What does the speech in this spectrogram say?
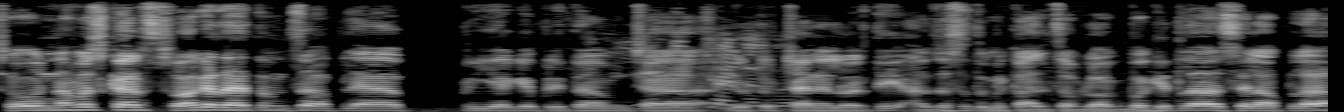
सो नमस्कार स्वागत आहे तुमचं आपल्या प्रिया के प्रीतमच्या युट्यूब चॅनलवरती जसं तुम्ही कालचा ब्लॉग बघितला असेल आपला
